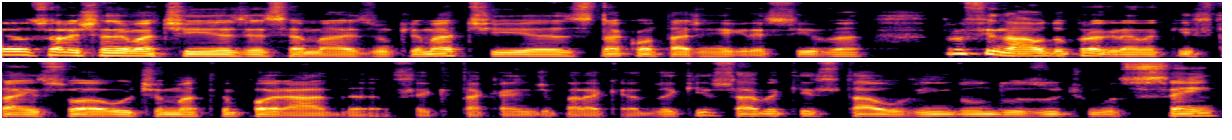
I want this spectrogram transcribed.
Eu sou Alexandre Matias e esse é mais um Climatias na contagem regressiva para o final do programa que está em sua última temporada. Você que está caindo de paraquedas aqui sabe que está ouvindo um dos últimos 100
